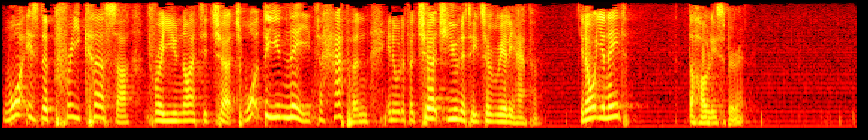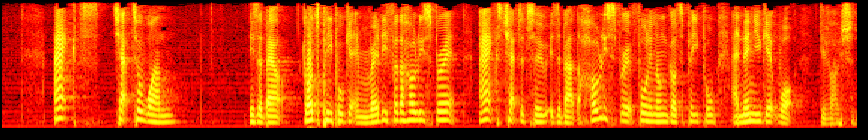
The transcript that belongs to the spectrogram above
what is the precursor for a united church? What do you need to happen in order for church unity to really happen? You know what you need? The Holy Spirit. Acts chapter 1 is about God's people getting ready for the Holy Spirit. Acts chapter 2 is about the Holy Spirit falling on God's people, and then you get what? Devotion.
